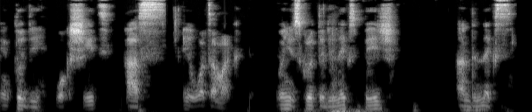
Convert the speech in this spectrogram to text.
into the worksheet as a watermark. When you scroll to the next page and the next,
